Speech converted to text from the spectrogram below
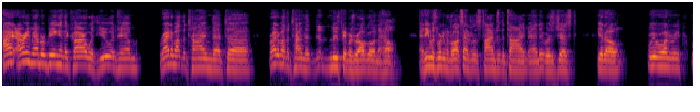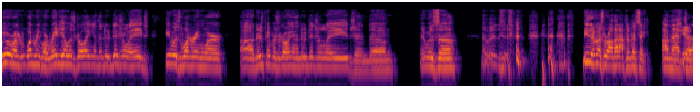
I, I remember being in the car with you and him right about the time that uh, right about the time that newspapers were all going to hell. And he was working for the Los Angeles Times at the time, and it was just, you know, we were wondering we were wondering where radio was going in the new digital age. He was wondering where uh, newspapers are going in the new digital age, and um, it was uh, it was neither of us were all that optimistic on that Yeah. uh,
